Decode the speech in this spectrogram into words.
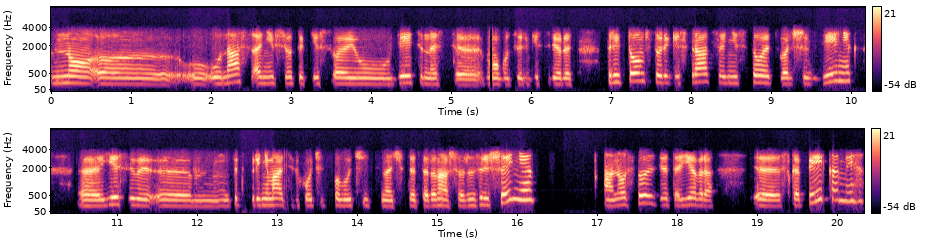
но э, у, у нас они все-таки свою деятельность э, могут зарегистрировать. При том, что регистрация не стоит больших денег. Э, если вы, э, предприниматель хочет получить, значит, это наше разрешение, оно стоит где-то евро э, с копейками,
